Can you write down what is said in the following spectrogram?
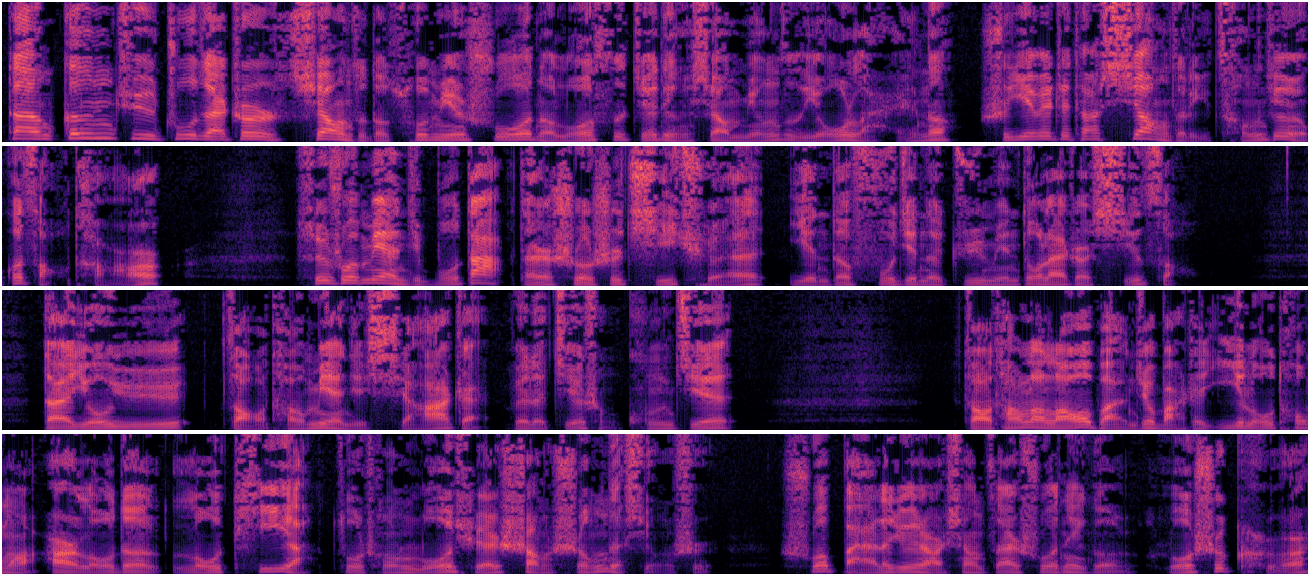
但根据住在这儿巷子的村民说呢，螺丝结顶巷名字的由来呢，是因为这条巷子里曾经有个澡堂虽说面积不大，但是设施齐全，引得附近的居民都来这儿洗澡。但由于澡堂面积狭窄，为了节省空间，澡堂的老板就把这一楼通往二楼的楼梯啊，做成螺旋上升的形式。说白了，就有点像咱说那个螺蛳壳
